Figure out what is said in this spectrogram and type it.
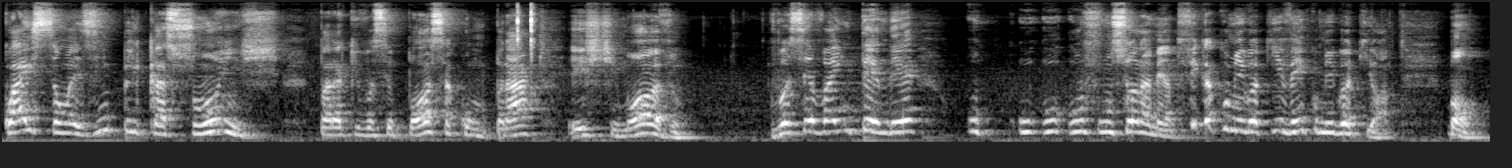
quais são as implicações para que você possa comprar este imóvel, você vai entender o, o, o, funcionamento. Fica comigo aqui, vem comigo aqui, ó. Bom,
